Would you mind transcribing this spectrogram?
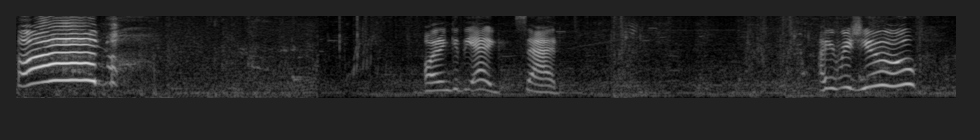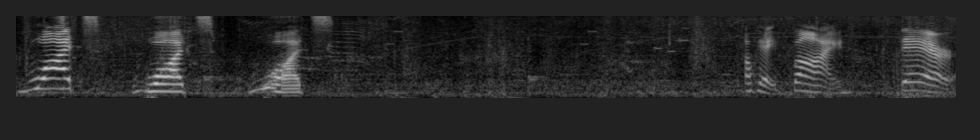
Up! Oh, I didn't get the egg. Sad. I can reach you. What? What? What? Okay, fine. There.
